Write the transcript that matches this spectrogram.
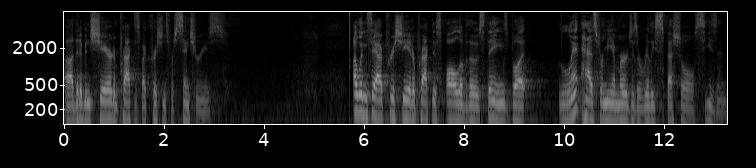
uh, that have been shared and practiced by Christians for centuries. I wouldn't say I appreciate or practice all of those things, but Lent has for me emerged as a really special season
